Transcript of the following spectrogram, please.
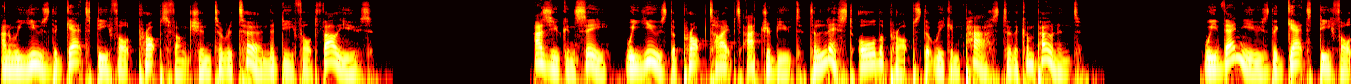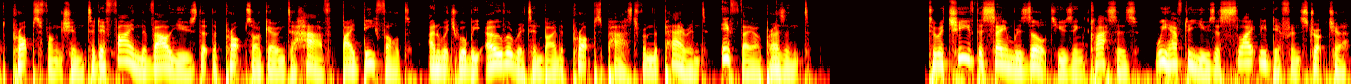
and we use the getDefaultProps function to return the default values. As you can see, we use the prop types attribute to list all the props that we can pass to the component. We then use the getDefaultProps function to define the values that the props are going to have by default and which will be overwritten by the props passed from the parent if they are present. To achieve the same result using classes, we have to use a slightly different structure.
